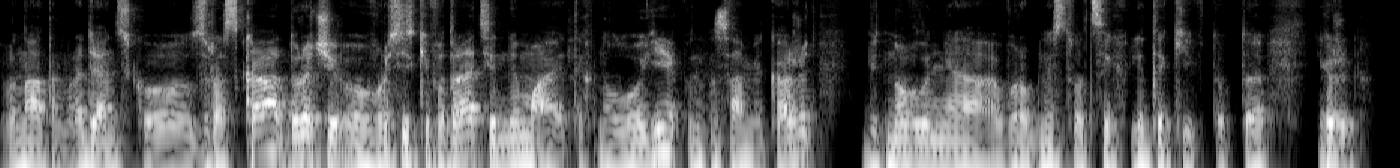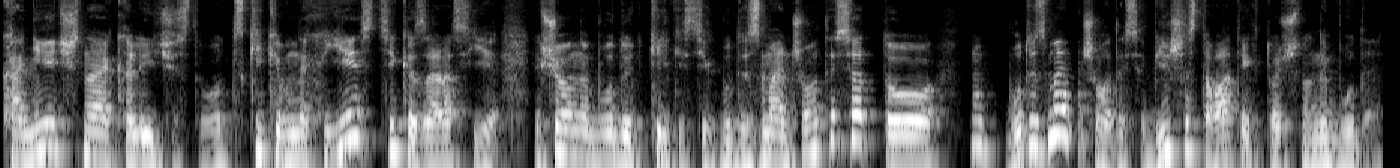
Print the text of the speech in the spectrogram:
вона там радянського зразка. До речі, в Російській Федерації немає технології, як вони самі кажуть, відновлення виробництва цих літаків. Тобто, я кажу, конечне кількість. От скільки в них є, стільки зараз є. Якщо вони будуть, кількість їх буде зменшуватися, то ну, буде зменшуватися. Більше ставати їх точно не буде.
